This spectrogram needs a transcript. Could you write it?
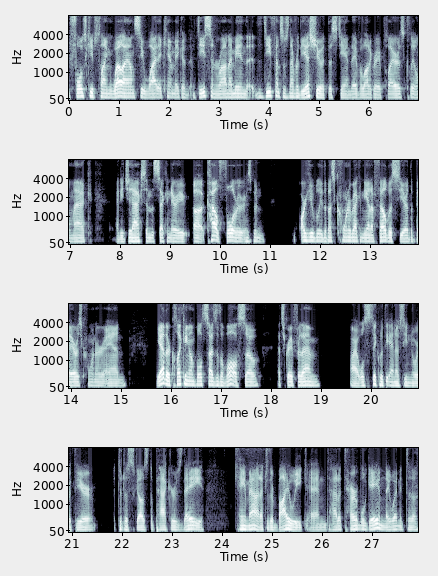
Foles keeps playing well. I don't see why they can't make a, decent run. I mean, the, the, defense was never the issue at this team. They have a lot of great players. Khalil Mack, Eddie Jackson, the secondary. Uh, Kyle Fuller has been arguably the best cornerback in the NFL this year, the Bears corner, and yeah, they're clicking on both sides of the ball. So that's great for them. All right, we'll stick with the NFC North here to discuss the Packers. They came out after their bye week and had a terrible game. They went into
